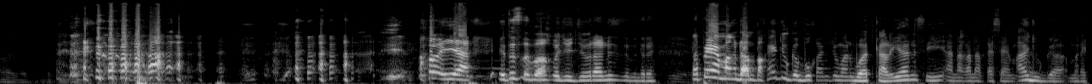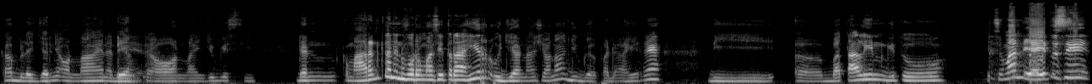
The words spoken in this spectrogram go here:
Oh, iya, oh iya. Itu sebuah kejujuran sih sebenarnya tapi emang dampaknya juga bukan cuma buat kalian sih anak-anak SMA juga. Mereka belajarnya online ada yang Iya. TO online juga sih. Dan kemarin kan informasi terakhir ujian nasional juga pada akhirnya dibatalin gitu. Cuman ya itu sih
